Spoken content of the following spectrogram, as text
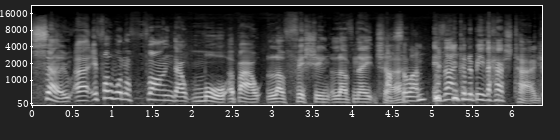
So, uh, if I want to find out more about love fishing, love nature, That's the one. is that going to be the hashtag?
